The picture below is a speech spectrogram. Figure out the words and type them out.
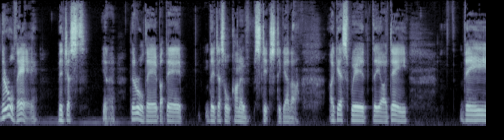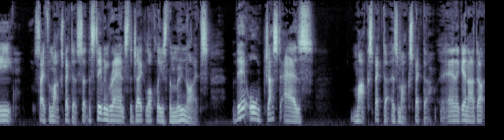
they're all there. They're just, you know, they're all there, but they're, they're just all kind of stitched together. I guess with DID, the, say for Marc Spector, so the Stephen Grants, the Jake Lockleys, the Moon Knights, they're all just as Marc Spector as Marc Spector. And again, I don't,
